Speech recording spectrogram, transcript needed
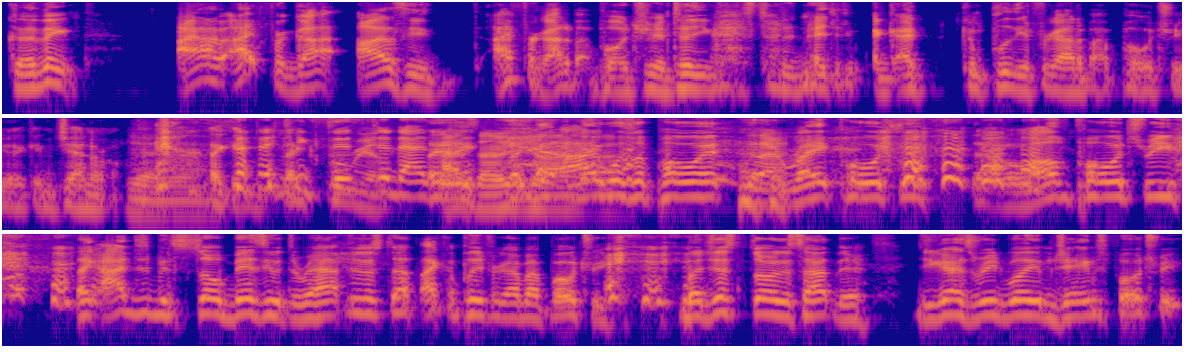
Because I think I I forgot honestly I forgot about poetry until you guys started mentioning. Like, I completely forgot about poetry, like in general. Yeah, yeah. Like, That it like, existed as like, As a like that I was a poet, that I write poetry, that I love poetry. Like I've just been so busy with the Raptors and stuff, I completely forgot about poetry. But just throwing this out there, do you guys read William James poetry?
